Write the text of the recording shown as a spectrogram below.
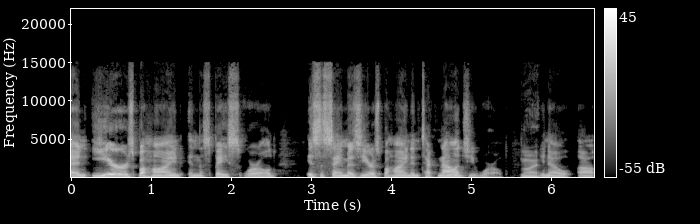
and years behind in the space world is the same as years behind in technology world. Right. You know uh,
